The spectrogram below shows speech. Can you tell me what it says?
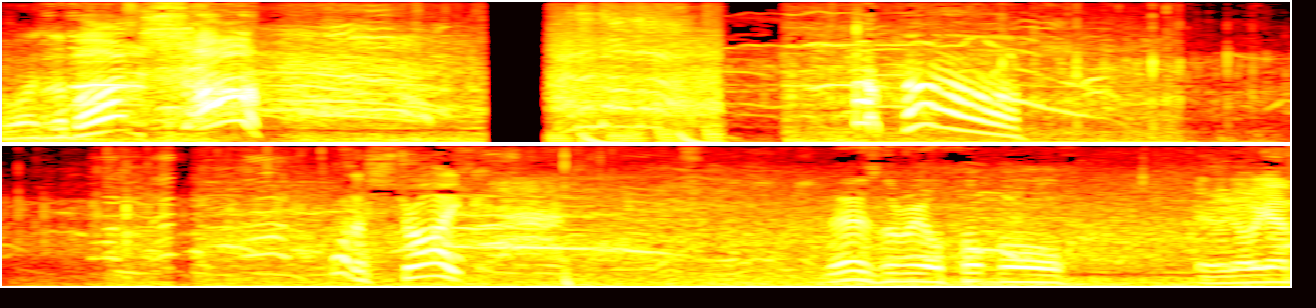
Ball into the box. Oh! And Oh! What a strike! There's the real football. Here we go again.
